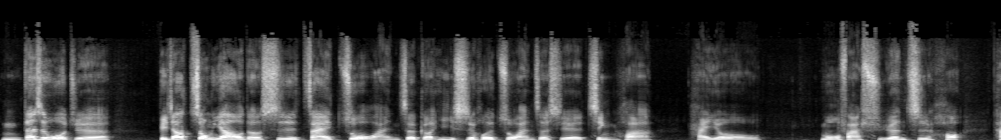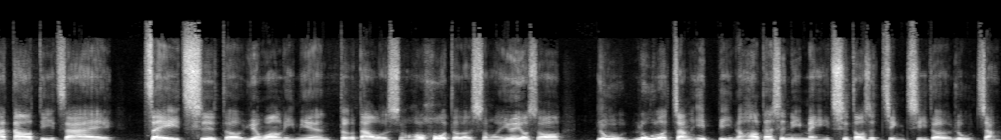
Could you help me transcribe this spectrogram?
嗯，但是我觉得比较重要的是，在做完这个仪式或者做完这些净化，还有魔法许愿之后，它到底在。这一次的愿望里面得到了什么或获得了什么？因为有时候入入了账一笔，然后但是你每一次都是紧急的入账，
